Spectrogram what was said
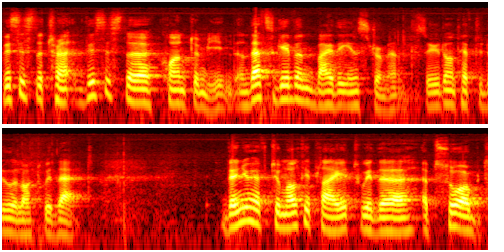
this is, the this is the quantum yield, and that's given by the instrument, so you don't have to do a lot with that. Then you have to multiply it with the absorbed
